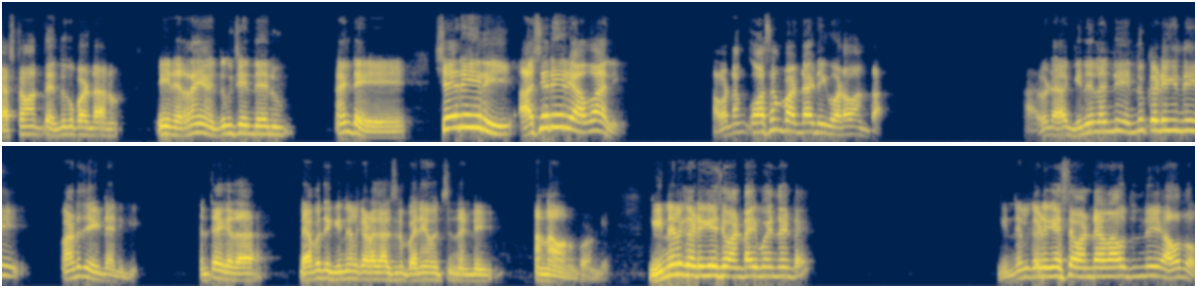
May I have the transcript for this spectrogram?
కష్టం అంతా ఎందుకు పడ్డాను? ఈ నిర్ణయం ఎందుకు చెందాను? అంటే శరీరి అశరీరి అవ్వాలి. అవటం కోసం పడ్డాడు ఈ గొడవ అంతా. ఆవిడ గిన్నెలన్నీ ఎందుకు కడిగింది? వంట చేయడానికి అంతే కదా? లేకపోతే గిన్నెలు కడగాల్సిన పనే వచ్చిందండి? అన్నాం అనుకోండి గిన్నెలు కడిగేసి వంట అయిపోయిందంటే? గిన్నెలు కడిగేస్తే వంట ఎలా అవుతుంది? అవదు.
